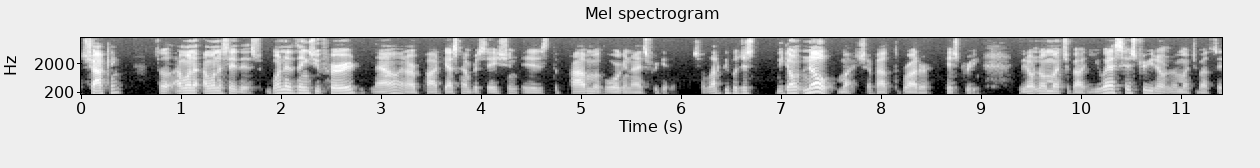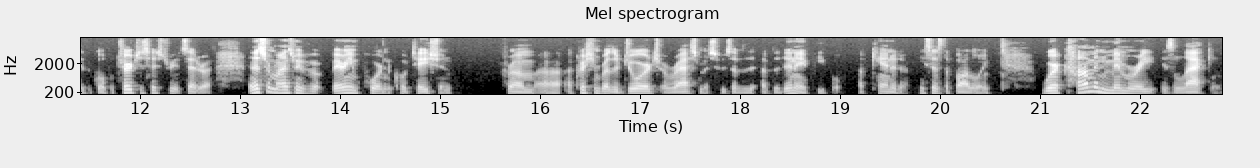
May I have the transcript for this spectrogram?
shocking. So I want to I want to say this. One of the things you've heard now in our podcast conversation is the problem of organized forgetting. So a lot of people just we don't know much about the broader history. We don't know much about U.S. history. We don't know much about say the global church's history, etc. And this reminds me of a very important quotation from uh, a Christian brother George Erasmus, who's of the, of the Dene people of Canada. He says the following: Where common memory is lacking,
